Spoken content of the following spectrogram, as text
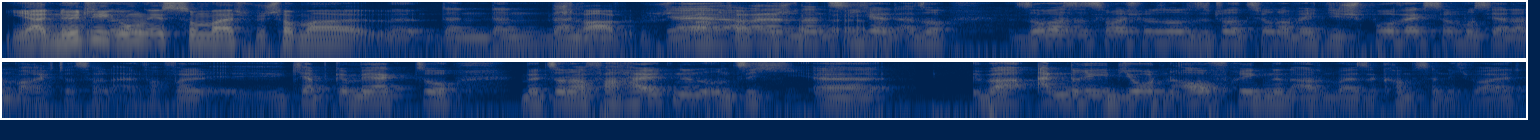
Ja, Nötigung ist zum Beispiel schon mal. Äh, Dann, dann, dann, Straf- ja, ja, aber dann, dann ziehe ich halt, also sowas ist zum Beispiel so eine Situation, auch wenn ich die Spur wechseln muss, ja, dann mache ich das halt einfach. Weil ich habe gemerkt, so mit so einer verhaltenen und sich äh, über andere Idioten aufregenden Art und Weise kommst du nicht weit.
